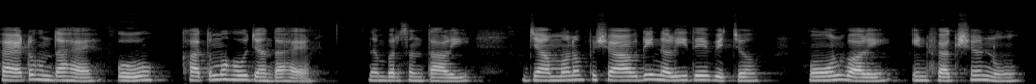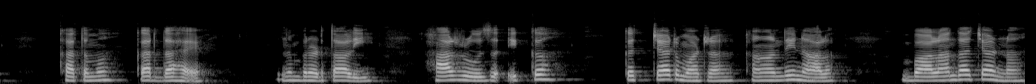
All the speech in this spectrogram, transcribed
ਫੈਟ ਹੁੰਦਾ ਹੈ, ਉਹ ਖਤਮ ਹੋ ਜਾਂਦਾ ਹੈ। ਨੰਬਰ 47 ਜਾਮਣ ਪਿਸ਼ਾਬ ਦੀ ਨਲੀ ਦੇ ਵਿੱਚ ਹੋਣ ਵਾਲੇ ਇਨਫੈਕਸ਼ਨ ਨੂੰ ਖਤਮ ਕਰਦਾ ਹੈ। ਨੰਬਰ 48 ਹਰ ਰੋਜ਼ ਇੱਕ ਕੱਚਾ ਟਮਾਟਰ ਖਾਣ ਦੇ ਨਾਲ ਵਾਲਾਂ ਦਾ ਝੜਨਾ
